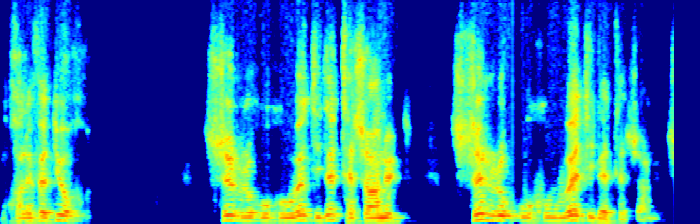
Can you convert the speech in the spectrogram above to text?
Muhalefet yok. Sırrı uhuvvet ile tesanüt. Sırrı uhuvvet ile tesanüt.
